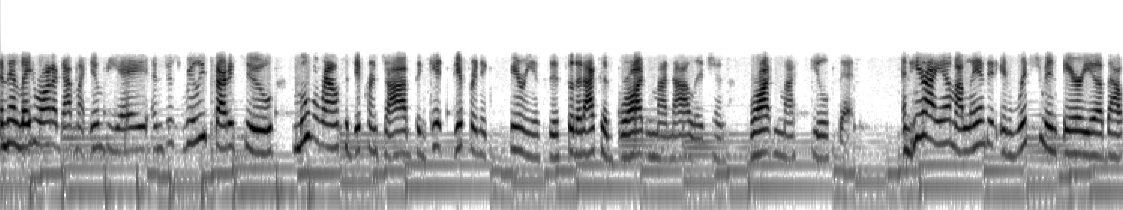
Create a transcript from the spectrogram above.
And then later on, I got my MBA and just really started to move around to different jobs and get different experiences so that I could broaden my knowledge and broaden my skill set. And here I am. I landed in Richmond area about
